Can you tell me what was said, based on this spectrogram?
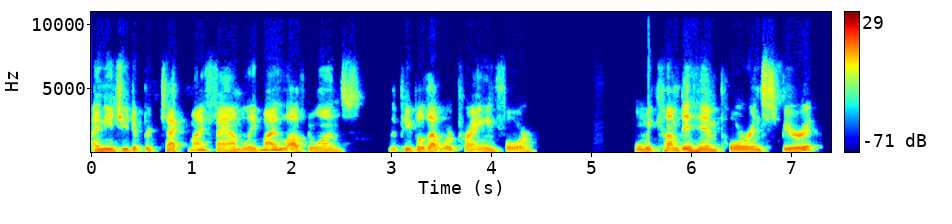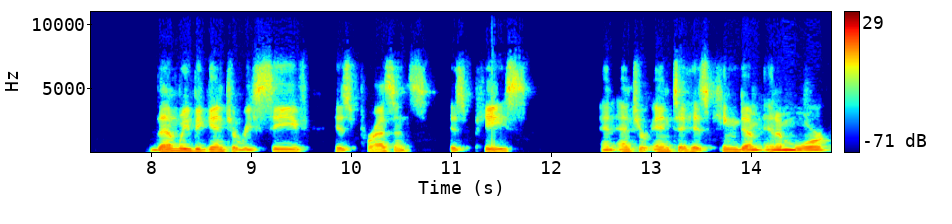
I need you to protect my family, my loved ones, the people that we're praying for. When we come to Him poor in spirit, then we begin to receive his presence, his peace, and enter into his kingdom in a more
